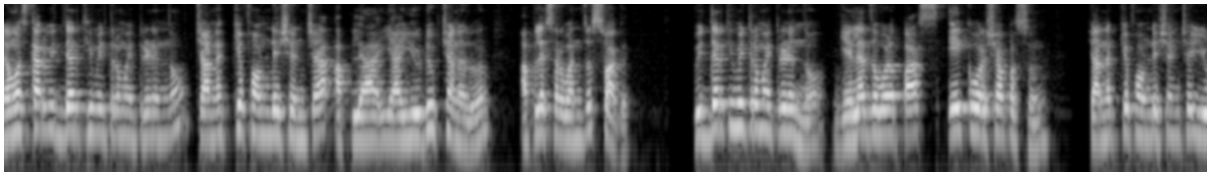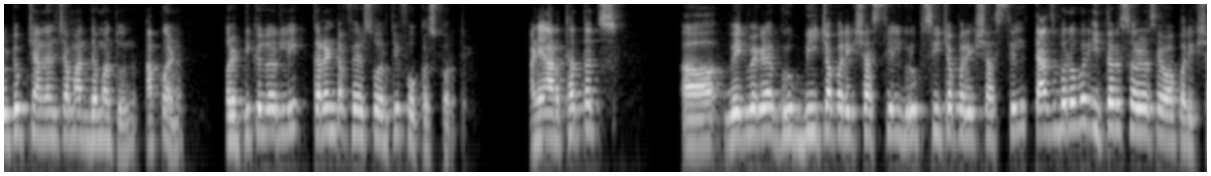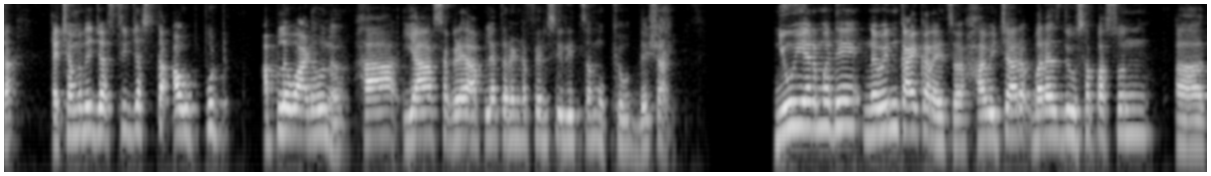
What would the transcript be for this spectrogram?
नमस्कार विद्यार्थी मित्र मैत्रिणींनो चाणक्य फाउंडेशनच्या आपल्या या युट्यूब चॅनलवर आपल्या सर्वांचं स्वागत. विद्यार्थी मित्र मैत्रिणींनो गेल्या जवळपास एक वर्षापासून चाणक्य फाउंडेशनच्या युट्यूब चॅनलच्या माध्यमातून आपण पर्टिक्युलरली करंट अफेअर्सवरती फोकस करतोय. आणि अर्थातच वेगवेगळ्या ग्रुप बीच्या परीक्षा असतील ग्रुप सीच्या परीक्षा असतील त्याचबरोबर इतर सरळ सेवा परीक्षा त्याच्यामध्ये जास्तीत जास्त आउटपुट आपलं वाढवणं हा या सगळ्या आपल्या करंट अफेअर सिरीजचा मुख्य उद्देश आहे. न्यू इयरमध्ये नवीन काय करायचं हा विचार बऱ्याच दिवसापासून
